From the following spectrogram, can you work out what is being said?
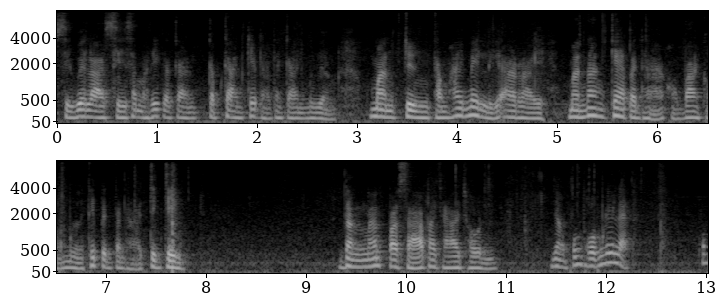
เสียเวลาเสียสมาธิกับการกับการแก้ปัญหาทางการเมือง มันจึงทำให้ไม่เหลืออะไร มานั่งแก้ปัญหาของบ้านของเมืองที่เป็นปัญหาจริง ๆ ดังนั้นภาษาประชาชน อย่างผมผมนี่แหละผม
